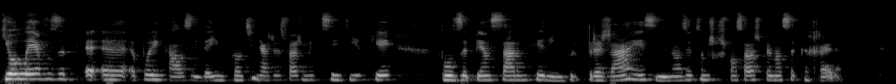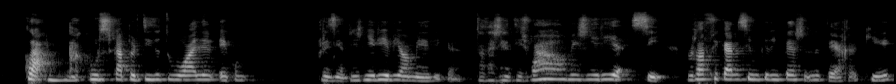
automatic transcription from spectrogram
que eu levo-os a, a, a, pôr em causa, e daí o coaching às vezes faz muito sentido, que é pô-los a pensar um bocadinho, porque para já é assim, nós é que somos responsáveis pela nossa carreira. Claro, uhum. há cursos que à partida tu olha, é como por exemplo, engenharia biomédica. Toda a gente diz, uau, uma engenharia. Sim, vamos lá ficar assim um bocadinho pé na terra, que é,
